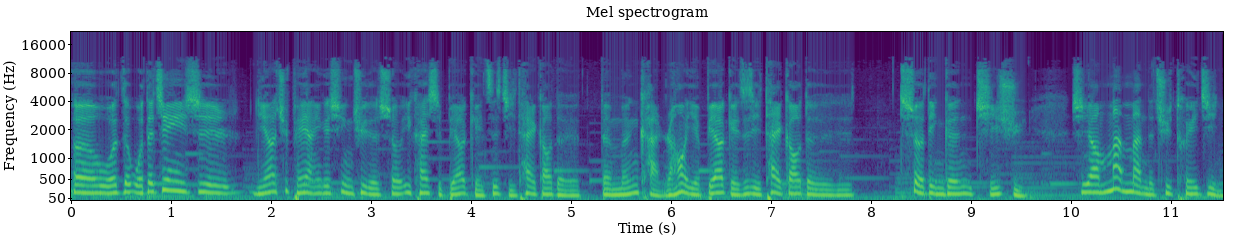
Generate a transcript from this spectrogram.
呃，我的我的建议是，你要去培养一个兴趣的时候，一开始不要给自己太高的的门槛，然后也不要给自己太高的设定跟期许。是要慢慢的去推进，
